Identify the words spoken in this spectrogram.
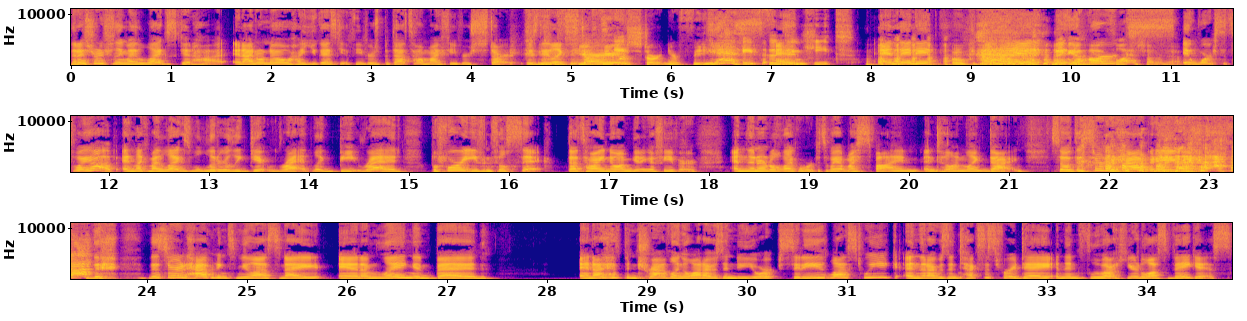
Then I started feeling my legs get hot, and I don't know how you guys get fevers, but that's how my fevers start. Is they like start? Your fevers start in your feet? Yes, ascending heat, and then it okay, then it, maybe it a hot works, flash. I don't know. It works its way up, and like my legs will literally get red, like beat red, before I even feel sick. That's how I know I'm getting a fever. And then it'll like work its way up my spine until I'm like dying. So this started happening. this started happening to me last night and I'm laying in bed and I have been traveling a lot. I was in New York City last week and then I was in Texas for a day and then flew out here to Las Vegas.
